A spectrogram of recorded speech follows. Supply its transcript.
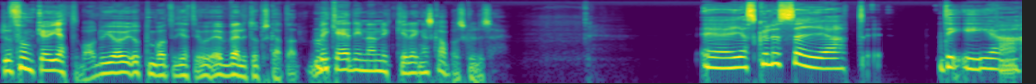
Du funkar ju jättebra, du gör ju uppenbart jätte, är väldigt uppskattad. Mm. Vilka är dina nyckelegenskaper skulle du säga? Eh, jag skulle säga att Det är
